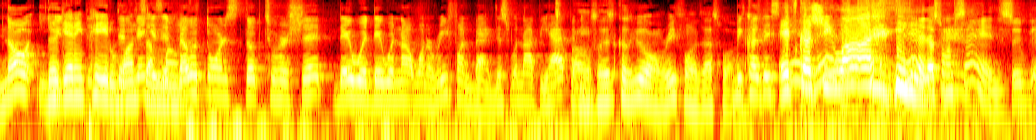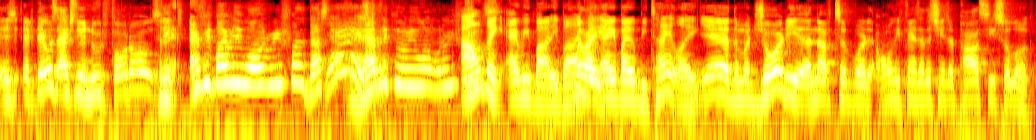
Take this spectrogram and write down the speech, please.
No, They're getting paid the once thing a is, month. If Bella Thorne stuck to her shit, they would they would not want a refund back. This would not be happening. Oh, so it's because people on refunds. That's why. because they It's because she lied. Yeah, that's what I'm saying. So if if there was actually a nude photo, so they, everybody really want refunds. That's Yes. that many people really want refunds. I don't think everybody, but, But I think like- everybody would be tight. Like, yeah, the majority enough to where OnlyFans had to change their policy. So look,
